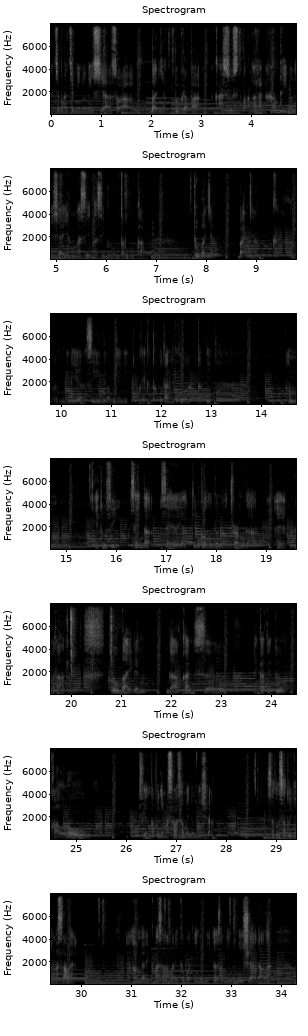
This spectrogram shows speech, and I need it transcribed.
ngancem-ngancem Indonesia soal banyak beberapa kasus pelanggaran HAM di Indonesia yang masih masih belum terungkap itu banyak banyak media sih bilangnya gitu kayak ketakutan gitu lah tapi um, itu sih saya nggak saya yakin kalau Donald Trump nggak eh Donald Trump Joe Biden nggak akan se nekat itu kalau dia nggak punya masalah sama Indonesia. Satu-satunya masalah Amerika masalah Amerika buat Indonesia sama Indonesia adalah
